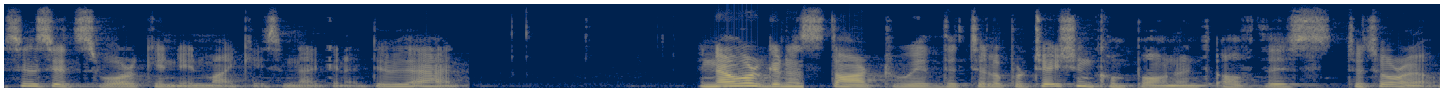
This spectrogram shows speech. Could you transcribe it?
since it's working in my case I'm not gonna do that. And now we're gonna start with the teleportation component of this tutorial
